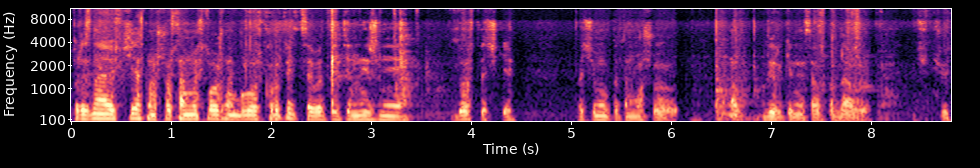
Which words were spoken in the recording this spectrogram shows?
Признаюсь честно, что самое сложное было скрутить, это вот эти нижние досточки. Почему? Потому что ну, дырки не совпадали чуть-чуть.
